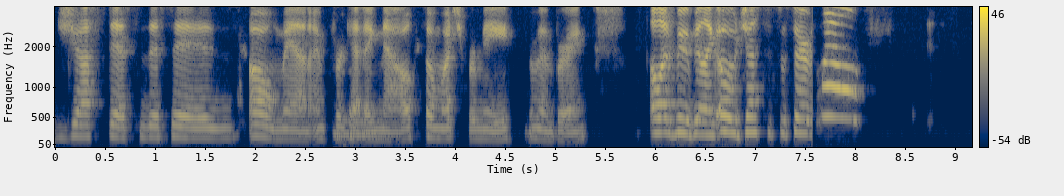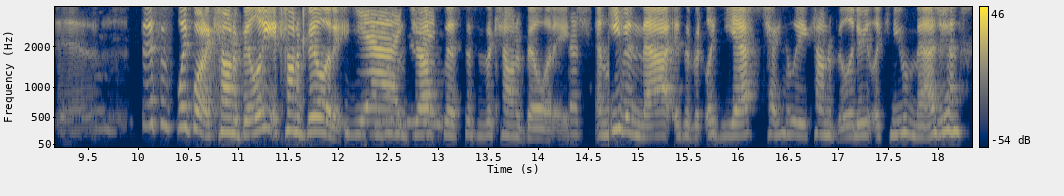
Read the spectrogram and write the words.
justice this is oh man I'm forgetting Mm. now so much for me remembering a lot of people being like oh justice was served well this is like what accountability accountability Yeah, this isn't you're right. justice this is accountability That's and even that is a bit like yes technically accountability like can you imagine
